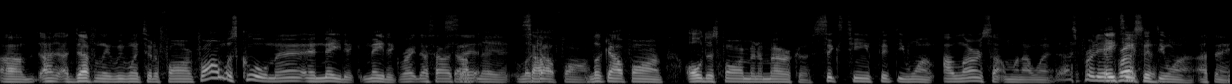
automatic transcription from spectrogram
Um, I, I definitely we went to the farm. Farm was cool, man. And Natick, Natick, right? That's how I say South it. Natick. South- Lookout Farm. Lookout Farm, oldest farm in America, 1651. I learned something when I went. That's pretty impressive. 1851, I think.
